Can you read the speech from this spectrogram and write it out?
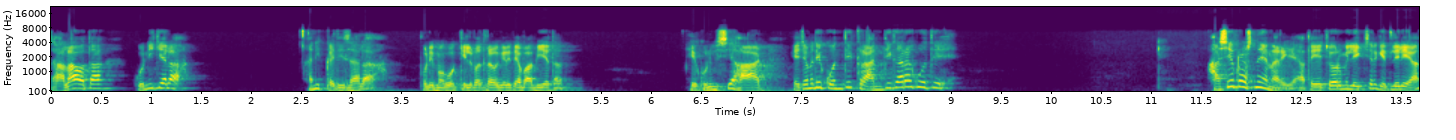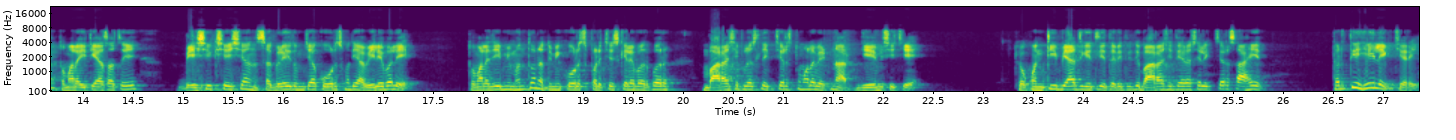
झाला होता. कोणी केला? आणि कधी झाला? पुढे मग वकीलपत्र वगैरे त्या बाबी येतात. एकोणीसशे आठ. याच्यामध्ये कोणते क्रांतिकारक होते? असे प्रश्न येणार आहे. आता याच्यावर मी लेक्चर घेतलेले आहे. तुम्हाला इतिहासाचे बेसिक सेशन सगळे तुमच्या कोर्समध्ये अवेलेबल आहे. तुम्हाला जे मी म्हणतो ना तुम्ही कोर्स परचेस केल्याबरोबर बाराशे प्लस लेक्चर्स तुम्हाला भेटणार जे एम सीचे किंवा कोणतीही बॅच घेतली तरी तिथे बाराशे तेराशे लेक्चर्स आहेत. तर ते हे लेक्चर आहे.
